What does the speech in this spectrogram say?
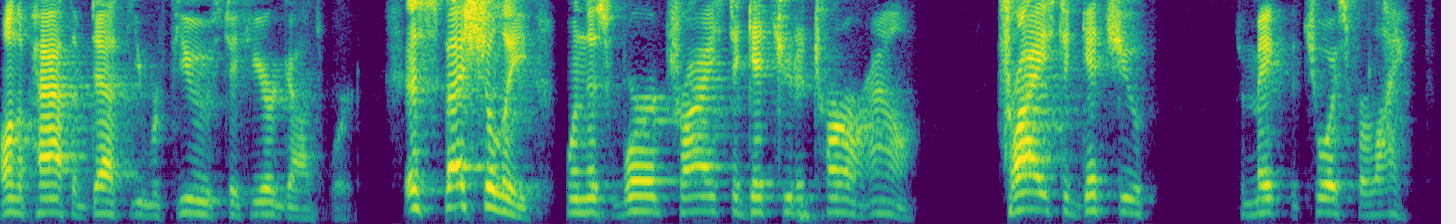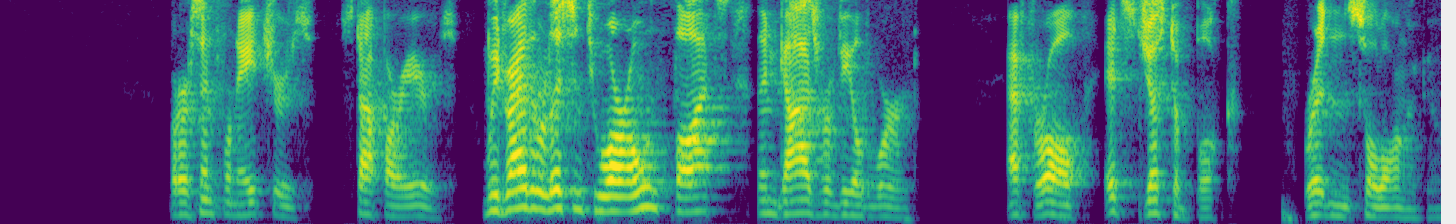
On the path of death, you refuse to hear God's word, especially when this word tries to get you to turn around, tries to get you to make the choice for life. But our sinful natures stop our ears. We'd rather listen to our own thoughts than God's revealed word. After all, it's just a book written so long ago.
